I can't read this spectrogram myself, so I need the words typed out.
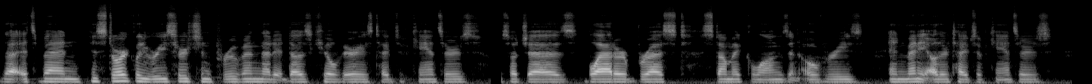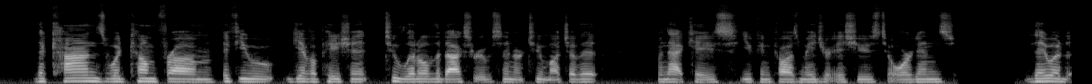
that it's been historically researched and proven that it does kill various types of cancers, such as bladder, breast, stomach, lungs, and ovaries, and many other types of cancers. The cons would come from if you give a patient too little of the doxorubicin or too much of it. In that case, you can cause major issues to organs. They would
